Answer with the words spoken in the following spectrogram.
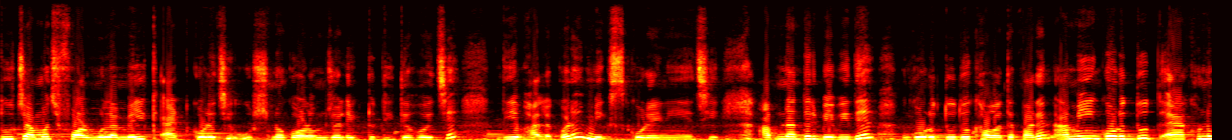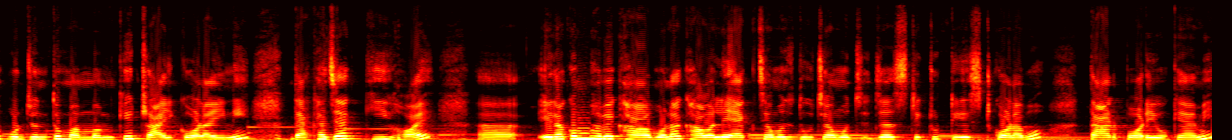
দু চামচ ফর্মুলা মিল্ক অ্যাড করেছি, উষ্ণ গরম জল একটু দিতে হয়েছে, দিয়ে ভালো করে মিক্স করে নিয়েছি। আপনাদের বেবিদের গরুর দুধও খাওয়াতে পারেন। আমি গরুর দুধ এখনও পর্যন্ত মাম্মামকে ট্রাই করাইনি, দেখা যাক কি হয়। এরকমভাবে খাওয়াবো না, খাওয়ালে এক চামচ, দু চামচ জাস্ট একটু টেস্ট করাবো, তারপরে ওকে আমি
